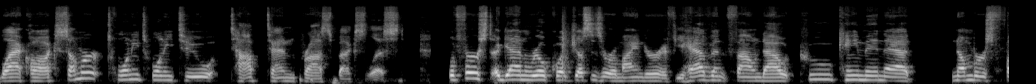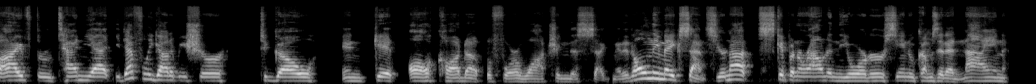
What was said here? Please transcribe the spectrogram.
Blackhawks summer 2022 top 10 prospects list. But first, again, real quick, just as a reminder, if you haven't found out who came in at numbers five through 10 yet, you definitely got to be sure to go and get all caught up before watching this segment. It only makes sense. You're not skipping around in the order, seeing who comes in at nine,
